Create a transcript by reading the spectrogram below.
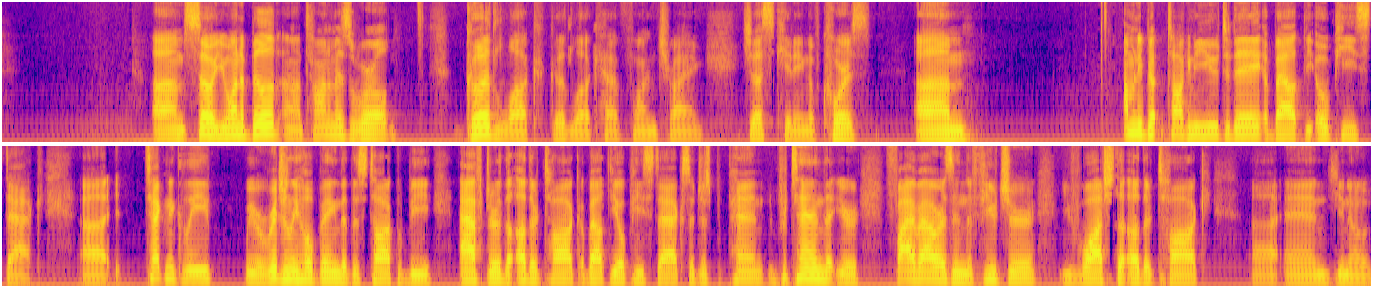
um, so you want to build an autonomous world. Good luck. Good luck. Have fun trying. Just kidding, of course. Um, I'm going to be talking to you today about the OP stack. Uh, technically, we were originally hoping that this talk would be after the other talk about the OP stack, so just pretend, pretend that you're five hours in the future, you've watched the other talk, uh, and you know,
